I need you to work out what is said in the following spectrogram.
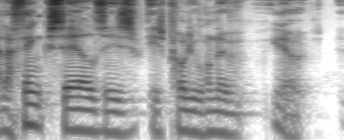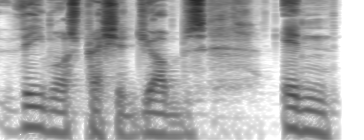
and I think sales is is probably one of you know the most pressured jobs in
